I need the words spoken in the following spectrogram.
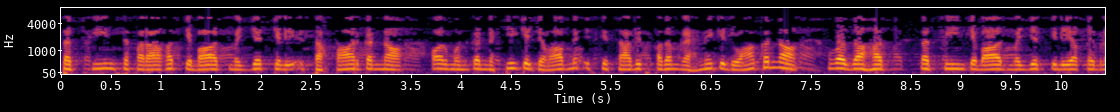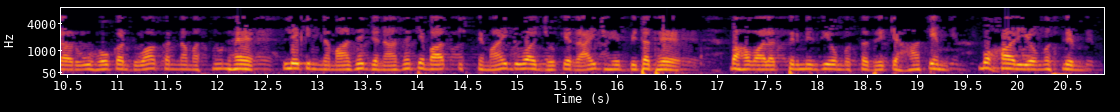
تدفین سے فراغت کے بعد میت کے لیے استغفار کرنا اور منکر نکی کے جواب میں اس کے ثابت قدم رہنے کی دعا کرنا۔ وضاحت، تدفین کے بعد میت کے لیے قبلہ روح ہو کر دعا کرنا مسنون ہے، لیکن نماز جنازہ کے بعد اجتماعی دعا جو کہ رائج ہے بدت ہے۔ بحوالت ترمیزی و مستدری کے حاکم، بخاری و مسلم۔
